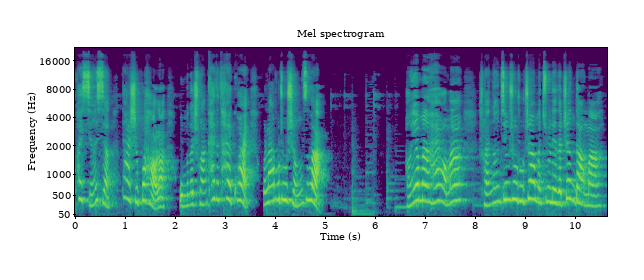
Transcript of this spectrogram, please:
快醒醒！大事不好了，我们的船开得太快，我拉不住绳子了。朋友们还好吗？船能经受住这么剧烈的震荡吗？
